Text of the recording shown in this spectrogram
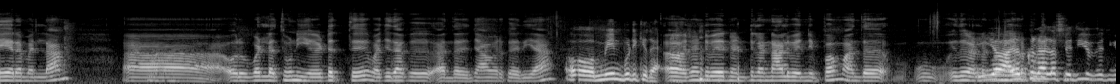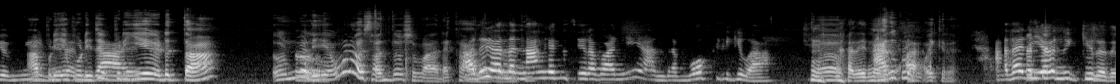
நேரம் எல்லாம் ஒரு வெள்ளை துணி எடுத்து வஜிதாக்கு அந்த ஞாபகம் இருக்கிறியா ஓ மீன் பிடிக்கிற. ரெண்டு பேர் ரெண்டு இல்லை நாலு பேர் நிற்போம் அந்த பெரிய பெரிய மீன் அப்படியே பிடிச்சி இப்படியே எடுத்தா உண்மையிலேயே எவ்வளவு சந்தோஷமான அது காலம் அந்த நாங்க என்ன செய்யறபாணி அந்த போக்கிரிக்கு வா. அது? அதுக்குள்ள வைக்கிறேன். அதடியா நிக்கிறது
